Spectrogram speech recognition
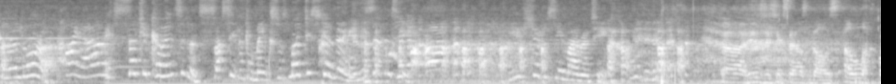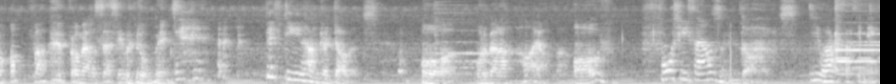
Hello, Laura. Hiya. It's such a coincidence. Sassy Little Minx was my disco name in the 70s. you should have seen my routine. Uh, here's your six thousand dollars. A love offer from our sassy little minx. $1,500. Or what about a high offer of? $40,000. You are a sassy mix.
